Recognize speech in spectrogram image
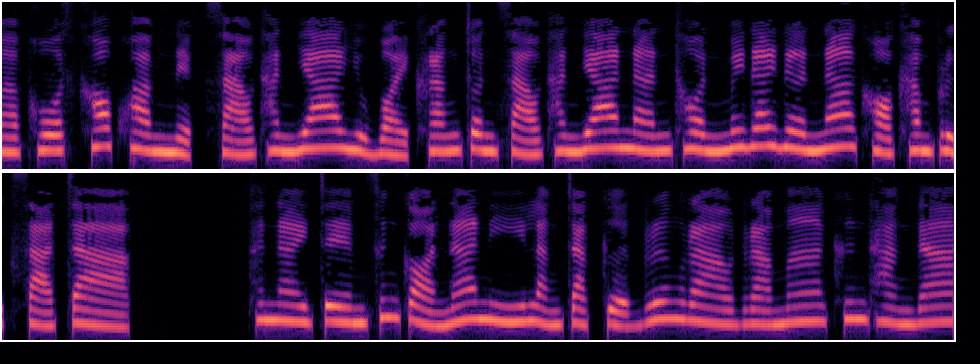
มาโพสต์ข้อความเหน็บสาวธัญญาอยู่บ่อยครั้งจนสาวธัญญานั้นทนไม่ได้เดินหน้าขอคำปรึกษาจาก ทนายเจมส์ซึ่งก่อนหน้านี้หลังจากเกิดเรื่องราวดราม่าขึ้นทางด้า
